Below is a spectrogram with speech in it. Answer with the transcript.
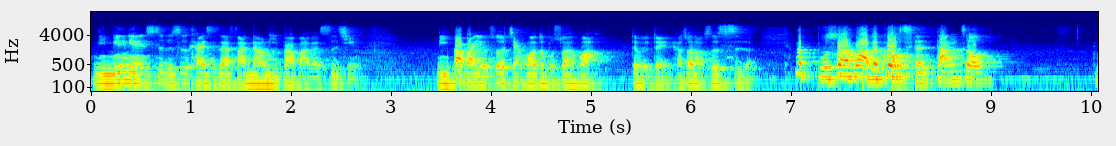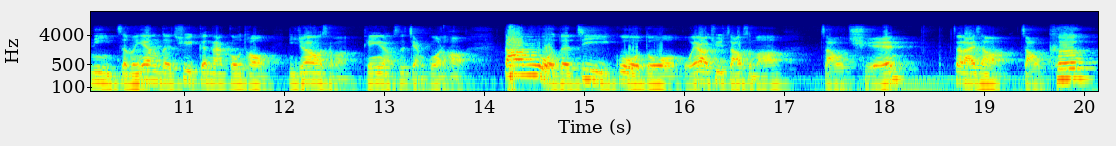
你明年是不是开始在烦恼你爸爸的事情？你爸爸有时候讲话都不算话，对不对？他说：老师是。那不算话的过程当中，你怎么样的去跟他沟通？你就要用什么？天一老师讲过了哈。当我的记忆过多，我要去找什么？找权，再来什么？找科，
